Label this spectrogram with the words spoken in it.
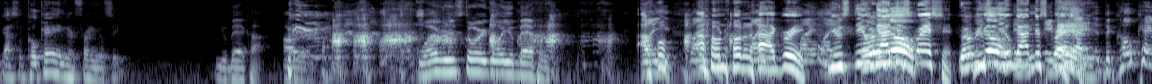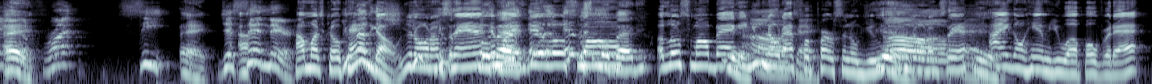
Got some cocaine in front of your seat. you a bad cop. All right. Whatever the story going, you're a bad person. I don't, Like- I don't know that like- I agree. like- like- you still There we got go. discretion. There we you go. still got If- if discretion. got the cocaine Hey. in the front seat, Hey, just sitting there. How much cocaine get though? sh- You know what I'm saying? little It might be a little It's a small small, baggie. a little small baggie. Yeah. You know Oh, that's okay. for personal use. Yeah. You know what I'm saying? okay. I ain't gonna hem you up over that.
